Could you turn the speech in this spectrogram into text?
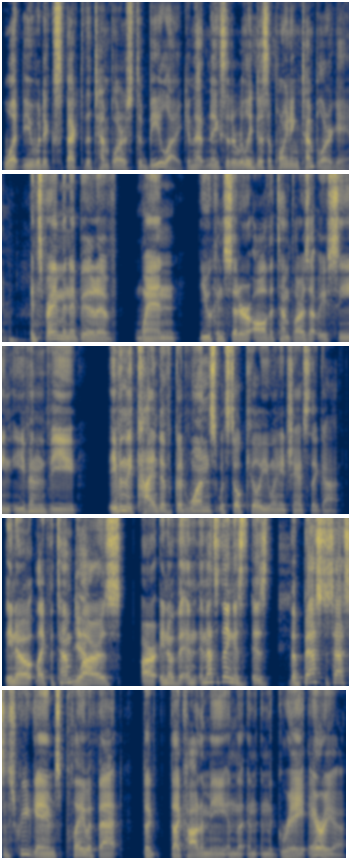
what you would expect the Templars to be like. And that makes it a really disappointing Templar game. It's very manipulative when you consider all the Templars that we've seen. Even the even the kind of good ones would still kill you any chance they got. You know, like the Templars are. You know, the, and and that's the thing is is the best Assassin's Creed games play with that the dichotomy in the in, in the gray area.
